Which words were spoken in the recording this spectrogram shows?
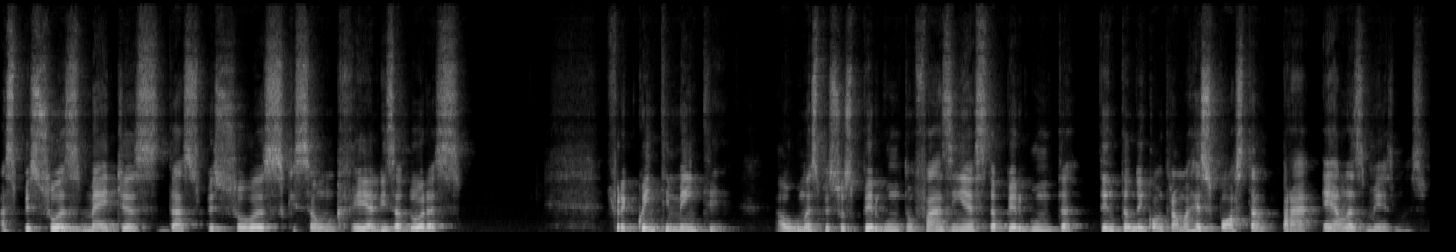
as pessoas médias das pessoas que são realizadoras? Frequentemente, algumas pessoas perguntam, fazem esta pergunta, tentando encontrar uma resposta para elas mesmas.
